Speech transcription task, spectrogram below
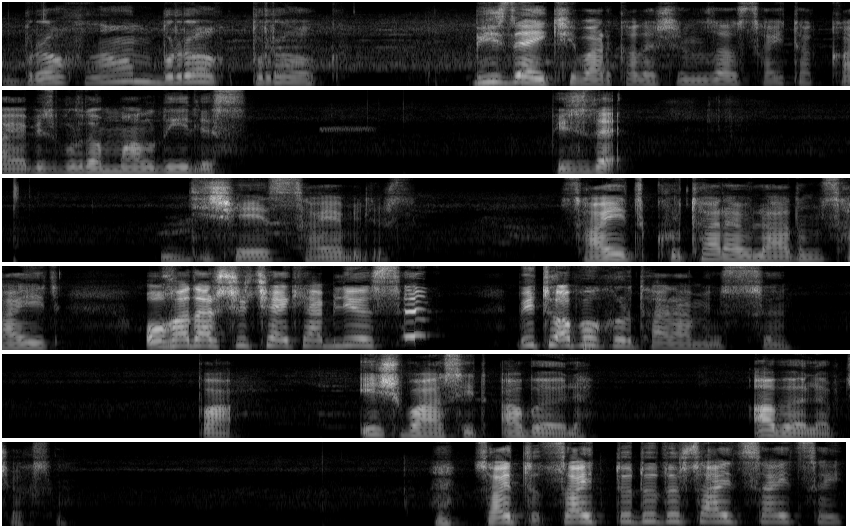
bırak lan bırak bırak. Biz de ekip arkadaşlarımıza Said Hakkaya. Biz burada mal değiliz. Biz de şeye sayabiliriz. Said kurtar evladım Said. O kadar şu çekebiliyorsun. Bir topu kurtaramıyorsun. Bak iş basit. A böyle. A böyle yapacaksın. Heh, Said, Said dur dur dur Said Said Said.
